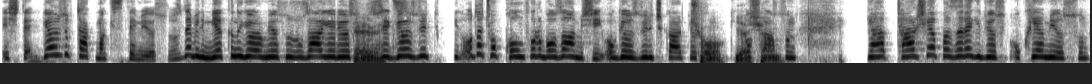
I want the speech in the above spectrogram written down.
İşte gözlük takmak istemiyorsunuz. Ne bileyim yakını görmüyorsunuz, uzağı görüyorsunuz. Evet. İşte gözlük o da çok konforu bozan bir şey. O gözlüğünü çıkartıyorsun. Çok, yaşam. Bakıyorsun. Ya çarşıya pazara gidiyorsun, okuyamıyorsun.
